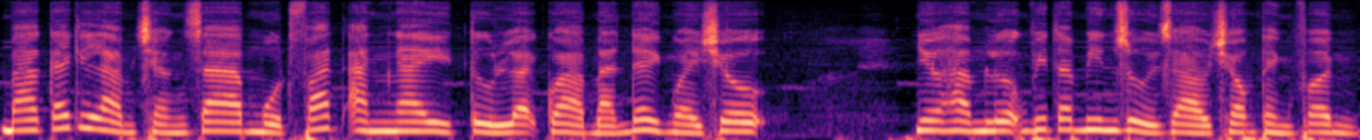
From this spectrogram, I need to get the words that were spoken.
Ba cách làm trắng da một phát ăn ngay từ loại quả bán đầy ngoài chợ. Nhờ hàm lượng vitamin dồi dào trong thành phần,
